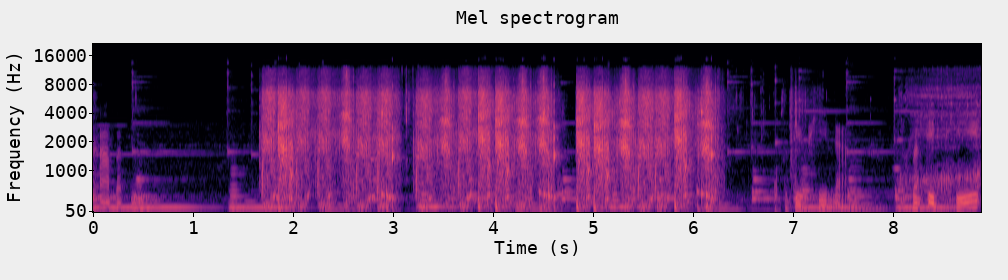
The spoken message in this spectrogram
ข้าวแป๊บนึงมันติดพิษอะ มันติดพิษ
